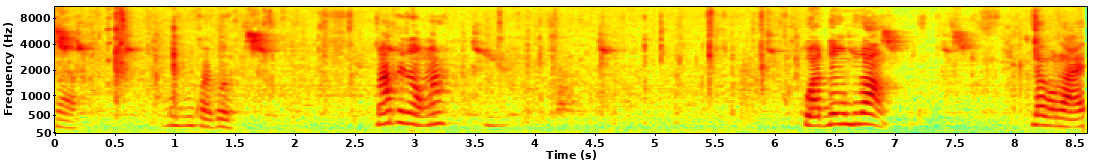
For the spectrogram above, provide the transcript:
แซ่บมึงข่อยเพิ่นมาพี่น้องมาขวดหนึงพี่น้องได้บอกหลาย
